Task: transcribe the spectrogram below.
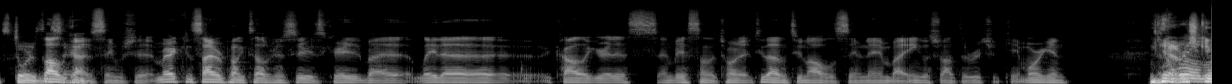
stories. It's all kind of the same shit. American Cyberpunk television series created by Laeta Kalogridis and based on the 2002 novel the same name by English author Richard K. Morgan. Yeah, Rich world King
